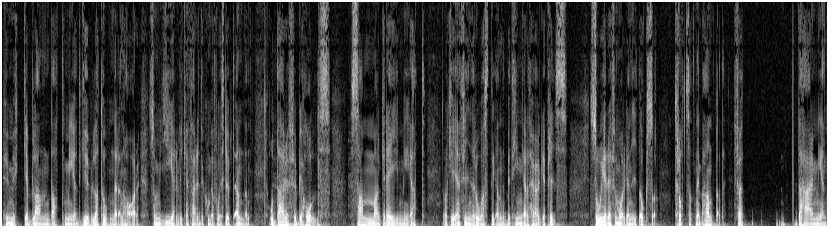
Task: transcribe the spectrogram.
hur mycket blandat med gula toner den har som ger vilken färg det kommer få i slutändan. Och därför behålls samma grej med att okej, okay, en fin råsten betingar ett högre pris. Så är det för morganit också, trots att den är behandlad. För att det här med en,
